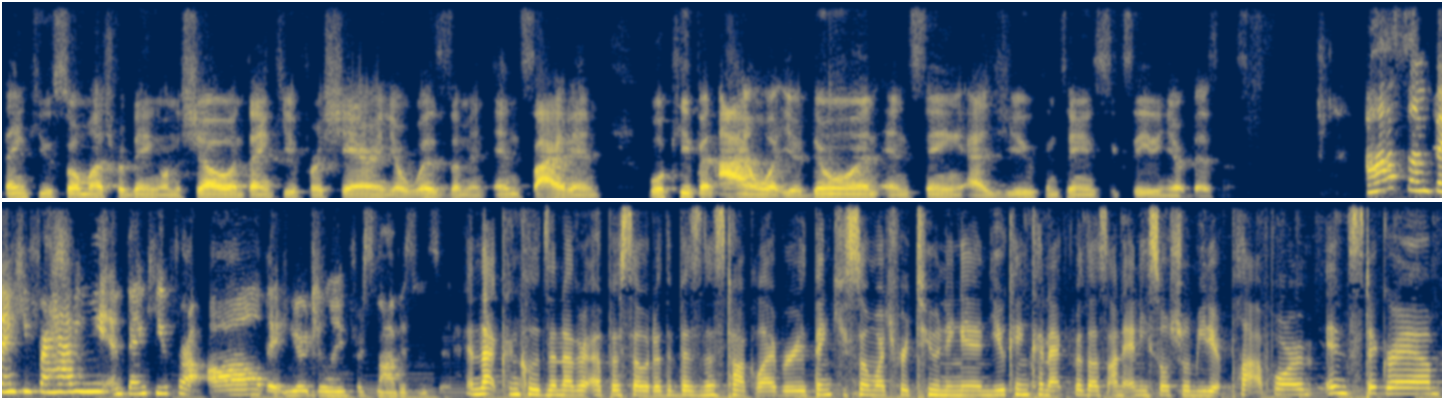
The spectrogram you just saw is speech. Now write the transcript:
thank you so much for being on the show and thank you for sharing your wisdom and insight. And we'll keep an eye on what you're doing and seeing as you continue to succeed in your business. Awesome. Thank you for having me and thank you for all that you're doing for small businesses. And that concludes another episode of the Business Talk Library. Thank you so much for tuning in. You can connect with us on any social media platform Instagram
